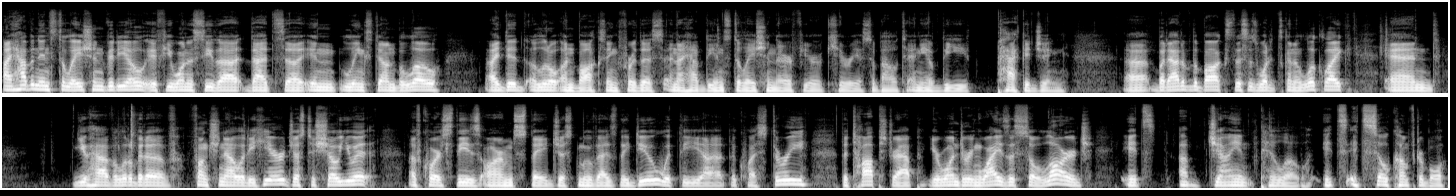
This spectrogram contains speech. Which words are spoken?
I have an installation video. If you want to see that, that's uh, in links down below. I did a little unboxing for this, and I have the installation there if you're curious about any of the packaging. Uh, but out of the box, this is what it's going to look like. And you have a little bit of functionality here just to show you it. Of course, these arms, they just move as they do with the, uh, the Quest 3. The top strap, you're wondering, why is this so large? It's a giant pillow. It's it's so comfortable.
